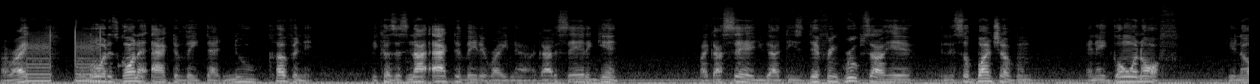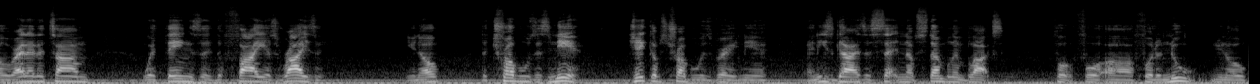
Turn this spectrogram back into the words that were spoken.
All right. The Lord is going to activate that new covenant because it's not activated right now. I got to say it again. Like I said, you got these different groups out here, and it's a bunch of them, and they going off. You know, right at a time where things, the fire is rising. You know, the troubles is near. Jacob's trouble is very near, and these guys are setting up stumbling blocks for for uh for the new, you know,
